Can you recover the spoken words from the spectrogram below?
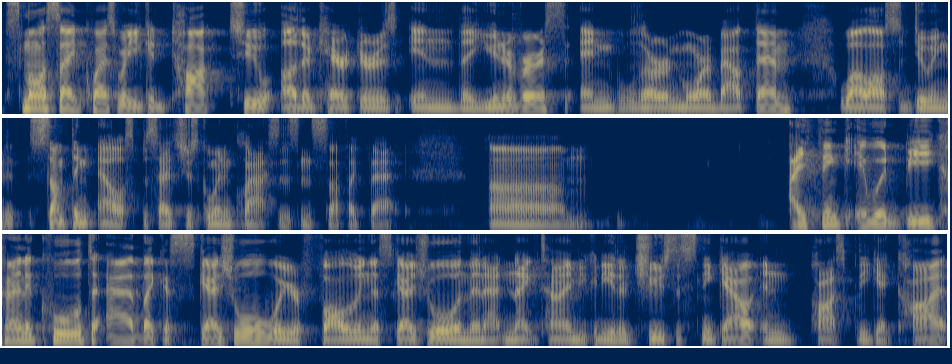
small side quests where you could talk to other characters in the universe and learn more about them while also doing something else besides just going to classes and stuff like that. Um I think it would be kind of cool to add like a schedule where you're following a schedule, and then at nighttime you could either choose to sneak out and possibly get caught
